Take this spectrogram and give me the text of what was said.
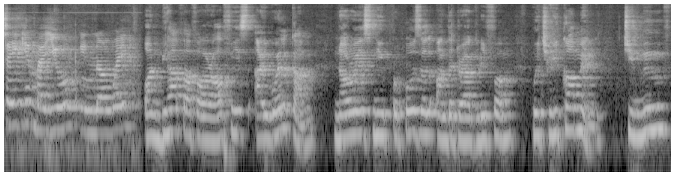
taken by you in Norway. On behalf of our office, I welcome Norway's new proposal on the drug reform, which recommend to move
